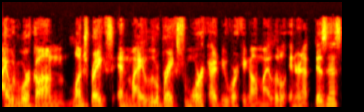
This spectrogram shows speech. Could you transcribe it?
I would work on lunch breaks and my little breaks from work. I'd be working on my little internet business.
